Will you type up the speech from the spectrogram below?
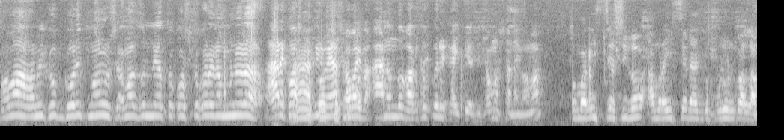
মামা আমি খুব গরিব মানুষ আমার জন্য এত কষ্ট করেন আপনারা। আরে কষ্ট হ্যাঁ, কি কষ্ট সবাই আনন্দ ভাগযোগ করে খাইতে আছে সমস্যা নাই মামা। তোমার ইচ্ছে ছিল আমরা ইচ্ছেটা আজকে পূরণ করলাম।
